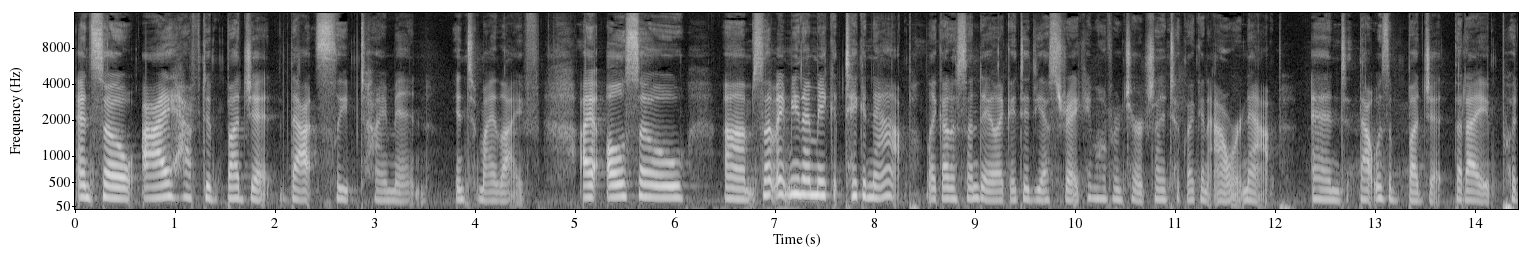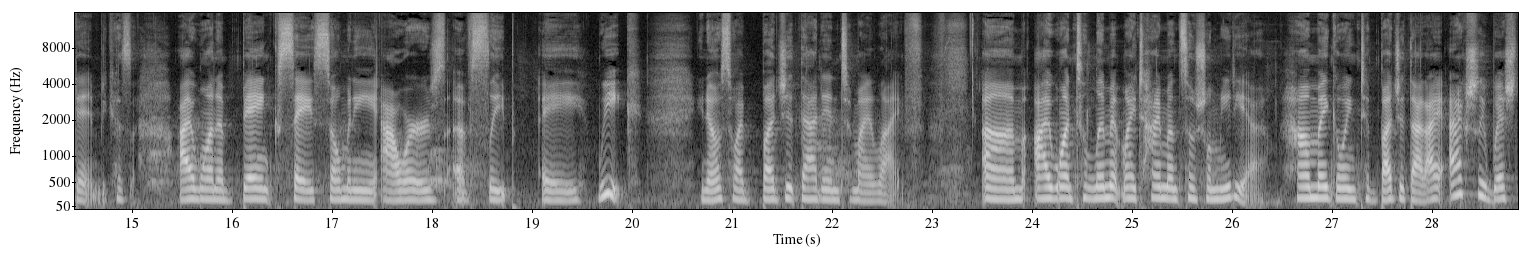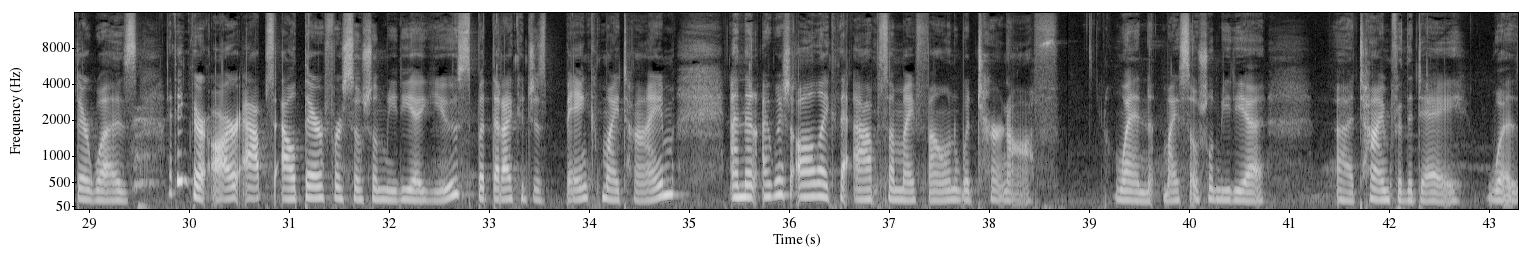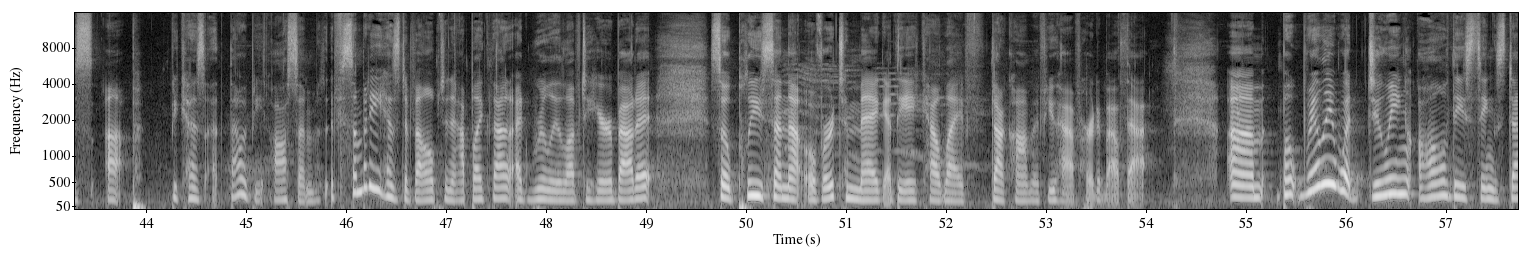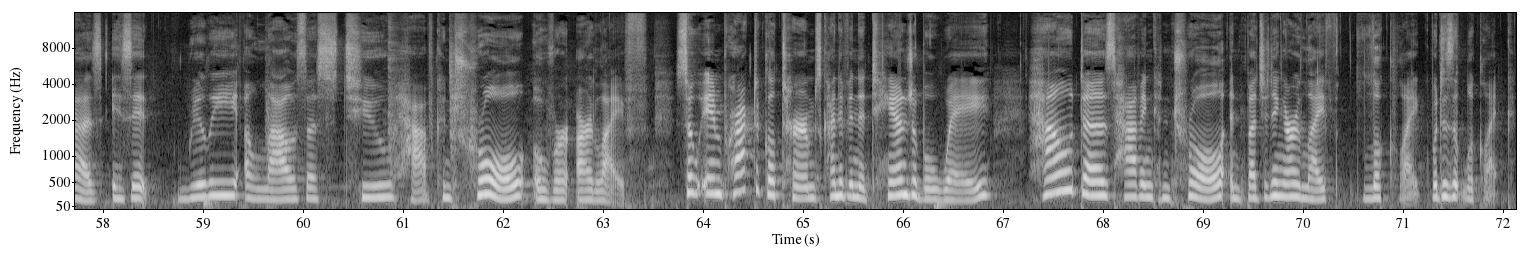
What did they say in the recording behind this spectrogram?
And so I have to budget that sleep time in into my life. I also um, so that might mean I make take a nap, like on a Sunday, like I did yesterday. I came home from church and I took like an hour nap, and that was a budget that I put in because I want to bank, say, so many hours of sleep a week, you know. So I budget that into my life. Um, I want to limit my time on social media. How am I going to budget that? I actually wish there was, I think there are apps out there for social media use, but that I could just bank my time. And then I wish all like the apps on my phone would turn off when my social media uh, time for the day was up because that would be awesome. If somebody has developed an app like that, I'd really love to hear about it. So please send that over to meg at theacallife.com if you have heard about that. Um, but really, what doing all of these things does is it really allows us to have control over our life. So, in practical terms, kind of in a tangible way, how does having control and budgeting our life look like? What does it look like?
